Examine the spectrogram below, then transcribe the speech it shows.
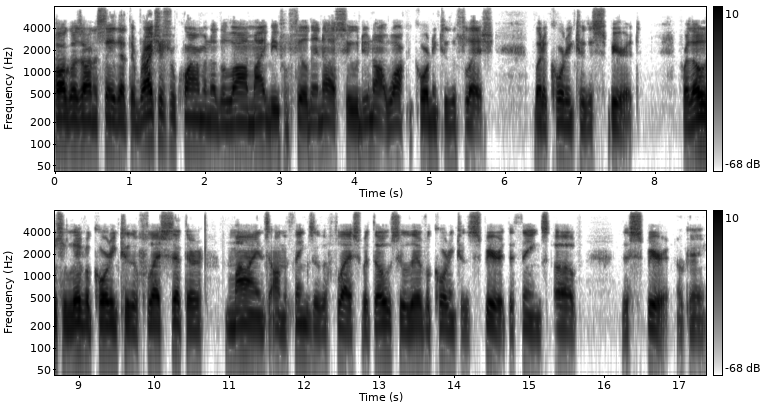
Paul goes on to say that the righteous requirement of the law might be fulfilled in us who do not walk according to the flesh, but according to the Spirit. For those who live according to the flesh set their minds on the things of the flesh, but those who live according to the Spirit, the things of the Spirit. Okay.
